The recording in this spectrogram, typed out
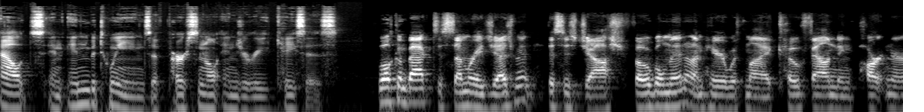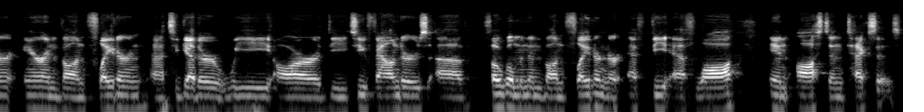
outs, and in betweens of personal injury cases. Welcome back to Summary Judgment. This is Josh Fogelman, and I'm here with my co founding partner, Aaron Von Flatern. Uh, together, we are the two founders of Fogelman and Von Flatern, or FVF Law, in Austin, Texas.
